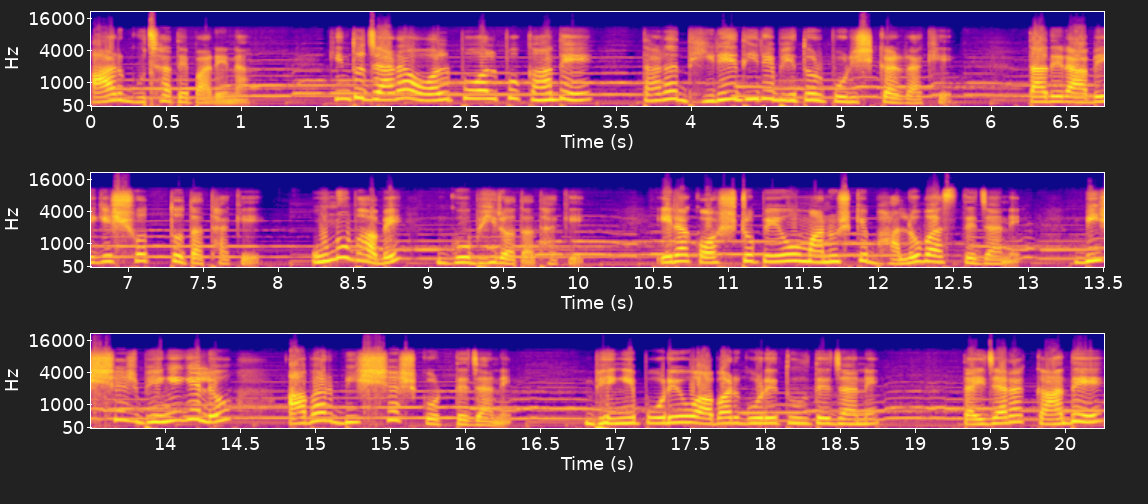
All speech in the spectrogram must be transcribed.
আর গুছাতে পারে না। কিন্তু যারা অল্প অল্প কাঁদে, তারা ধীরে ধীরে ভেতর পরিষ্কার রাখে। তাদের আবেগে সত্যতা থাকে, অনুভবে গভীরতা থাকে। এরা কষ্ট পেয়েও মানুষকে ভালোবাসতে জানে, বিশ্বাস ভেঙে গেলেও আবার বিশ্বাস করতে জানে, ভেঙে পড়েও আবার গড়ে তুলতে জানে। তাই যারা কাঁদে,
